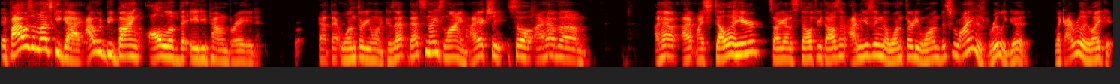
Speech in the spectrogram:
if I was a musky guy, I would be buying all of the 80 pound braid at that 131 because that that's nice line. I actually so I have um I have I my Stella here, so I got a Stella 3000. I'm using the 131. This line is really good. Like I really like it.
